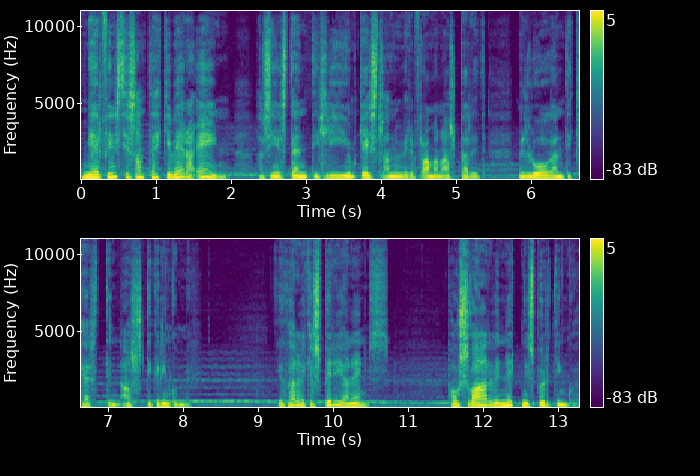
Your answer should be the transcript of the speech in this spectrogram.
Mér finnst ég samt ekki vera einn þar sem ég stend í hlýjum geislanum verið framann altarið með logandi kertin allt í kringum mig. Ég þarf ekki að spyrja hann eins. Fá svar við neittni spurningu.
